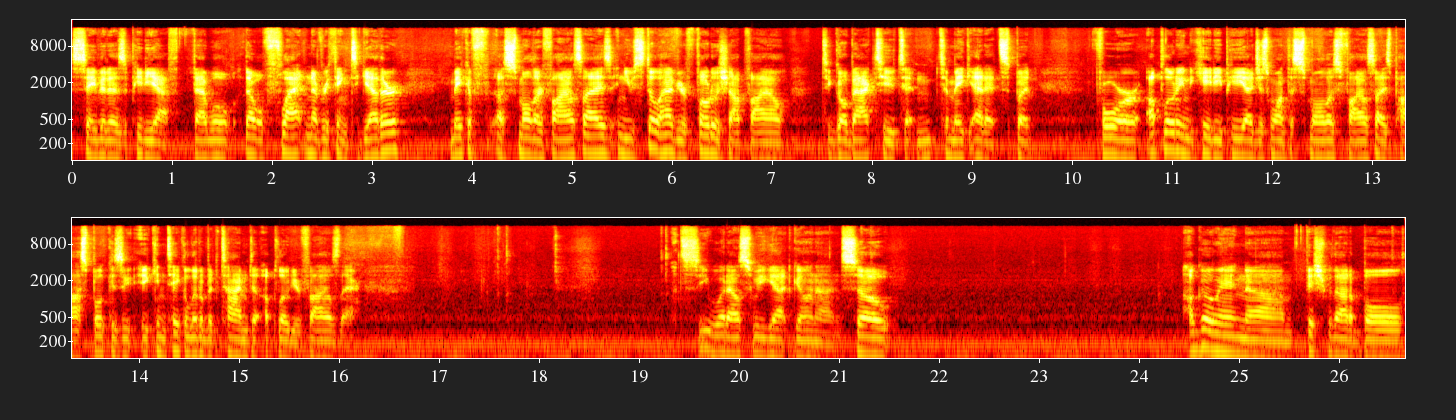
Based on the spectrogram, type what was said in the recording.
save it as a PDF. That will that will flatten everything together, make a, a smaller file size, and you still have your Photoshop file to go back to to, to make edits. But for uploading to KDP, I just want the smallest file size possible because it, it, can take a little bit of time to upload your files there. Let's see what else we got going on. So I'll go in um, Fish Without a Bowl,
